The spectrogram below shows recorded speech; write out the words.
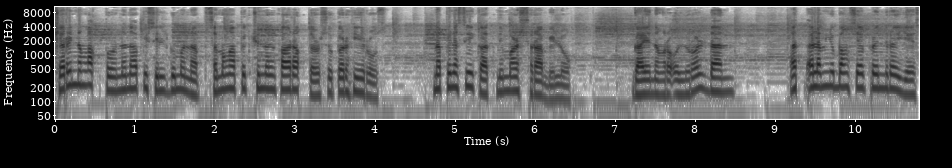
Siya rin ang aktor na napisil gumanap sa mga fictional character superheroes na pinasikat ni Mars Ravelo, gaya ng Raul Roldan, at alam nyo bang si Efren Reyes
